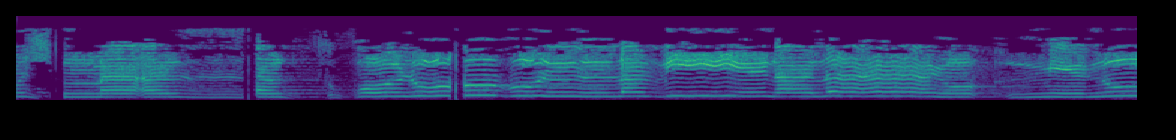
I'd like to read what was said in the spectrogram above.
اشمأزت قلوب الذين لا يؤمنون.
